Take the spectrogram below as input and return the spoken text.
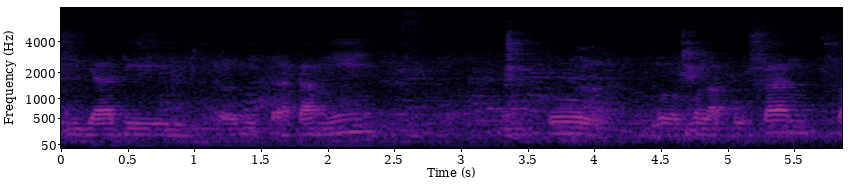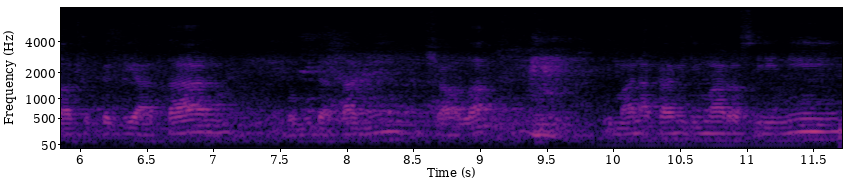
menjadi eh, mitra kami untuk eh, melakukan suatu kegiatan pemuda tani insya Allah di mana kami di Maros ini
